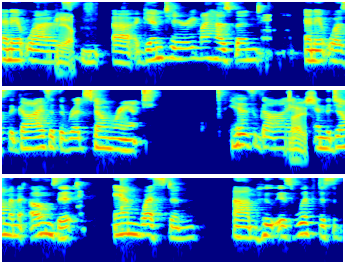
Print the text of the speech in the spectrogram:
and it was yeah. uh, again Terry, my husband, and it was the guys at the Redstone Ranch, his guy, nice. and the gentleman that owns it, and Weston, um, who is with Dis-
